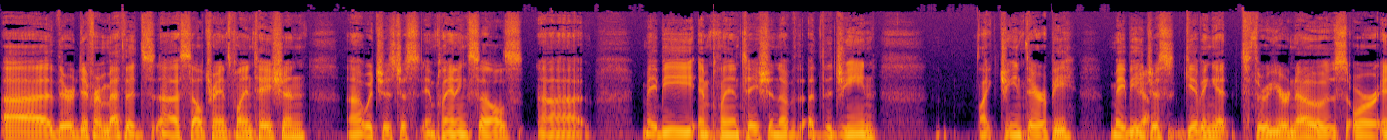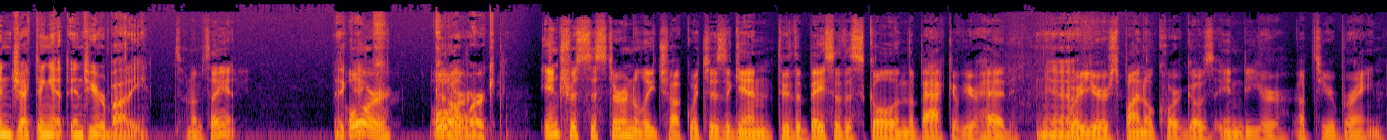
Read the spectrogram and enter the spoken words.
Uh, there are different methods. Uh, cell transplantation, uh, which is just implanting cells, uh, maybe implantation of, of the gene, like gene therapy, maybe Yep. just giving it through your nose or injecting it into your body. That's what I'm saying. It, Or it could all work. Intracisternally, Chuck, which is again through the base of the skull and the back of your head, Yeah. where your spinal cord goes into your up to your brain.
